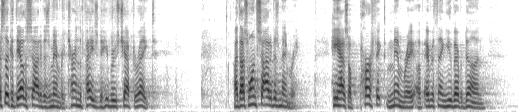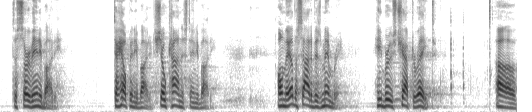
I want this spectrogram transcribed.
Let's look at the other side of his memory. Turn the page to Hebrews chapter 8. Right, that's one side of his memory. He has a perfect memory of everything you've ever done to serve anybody, to help anybody, to show kindness to anybody. On the other side of his memory, Hebrews chapter 8. Uh,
